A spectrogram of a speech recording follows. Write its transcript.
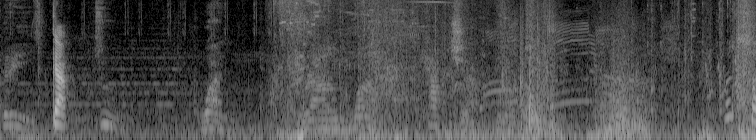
three, Go. two, one. Round one. Capture the objective. So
